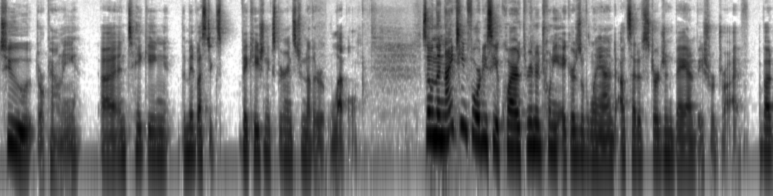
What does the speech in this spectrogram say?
to Door County uh, and taking the Midwest ex- vacation experience to another level. So in the 1940s, he acquired 320 acres of land outside of Sturgeon Bay on Bayshore Drive. About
